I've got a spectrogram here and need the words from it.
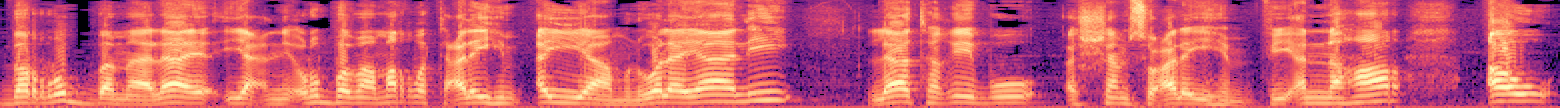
بل ربما لا يعني ربما مرت عليهم أيام وليالي لا تغيب الشمس عليهم في النهار أو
